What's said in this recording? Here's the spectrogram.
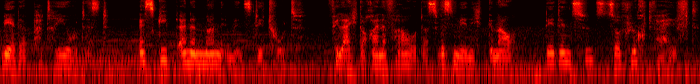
wer der Patriot ist. Es gibt einen Mann im Institut, vielleicht auch eine Frau, das wissen wir nicht genau, der den Synths zur Flucht verhilft.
